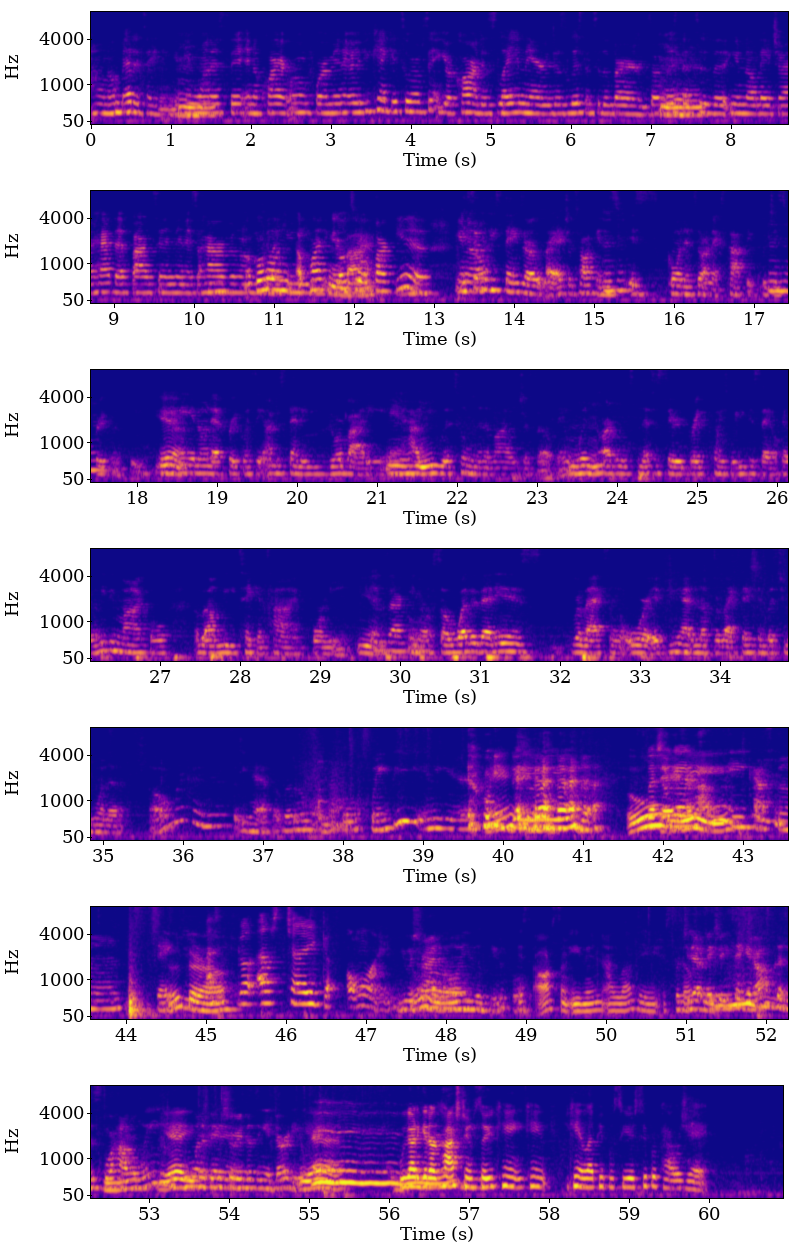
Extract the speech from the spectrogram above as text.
I don't know, meditating. If you Mhm. want to sit in a quiet room for a minute, or if you can't get to a room, sit in your car and just lay in there and just listen to the birds or listen Mhm. to the you know nature and have that five ten minutes or however long Or you go feel to like you a need park it. Go to a park, yeah. You and some of these things are like as you're talking is, Mhm. is going into our next topic, which is Mhm. frequency. Yeah. And being on that frequency, understanding your body and how Mhm. you attune and align with yourself, and Mhm. when are those necessary break points where you can say, okay, let me be mindful about me taking time for me. Yeah. exactly. You know, so whether that is relaxing or if you had enough relaxation, but you want to. Oh my goodness, we have a little beautiful queen bee in here. Queen Bee. Ooh, Special That is guest. Halloween costume. Thank Good you. girl. Go, I was trying to get on. You were trying to Ooh. on. You look beautiful. It's awesome, Eden. I love it. It's but so you gotta make sure you take it off because it's for Mhm. Halloween. Yeah, you you- want to make sure it doesn't get dirty. Okay? Yeah. We got to get our costumes, so you can't you can't you can't let people see your superpowers yet.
